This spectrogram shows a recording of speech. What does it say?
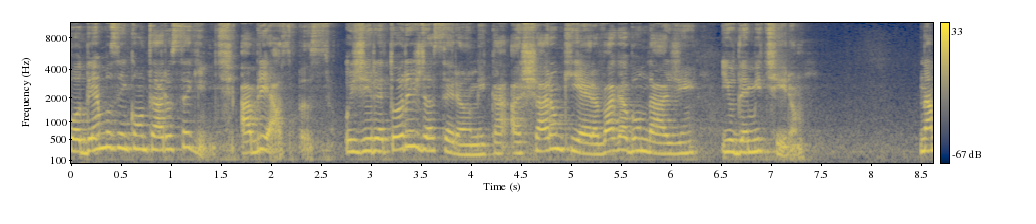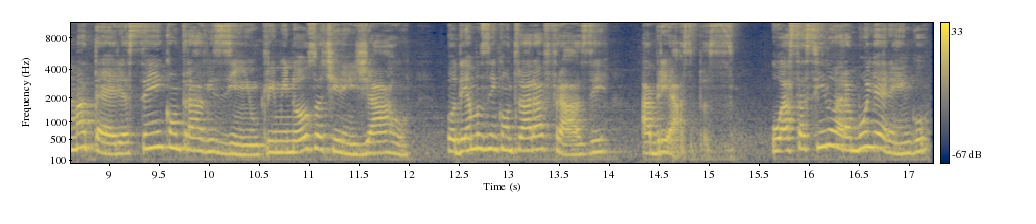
podemos encontrar o seguinte, abre aspas, os diretores da cerâmica acharam que era vagabundagem e o demitiram. Na matéria Sem encontrar vizinho, criminoso atira em jarro, podemos encontrar a frase, abre aspas, o assassino era mulherengo,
